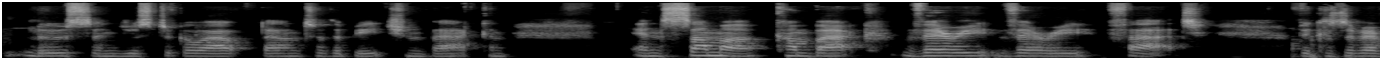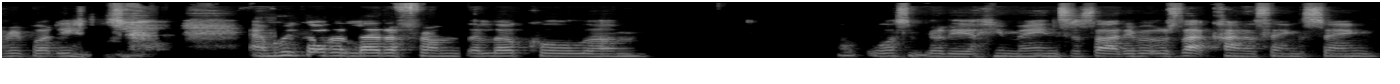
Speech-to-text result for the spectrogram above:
loose and used to go out down to the beach and back. And in summer come back very, very fat because of everybody. and we got a letter from the local, um, it wasn't really a humane society, but it was that kind of thing saying,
